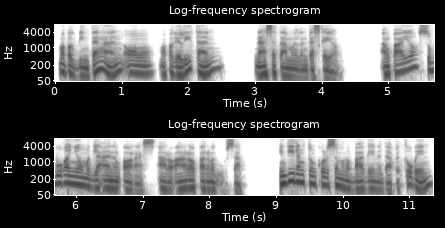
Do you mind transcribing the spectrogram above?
mapagbintangan o mapagalitan, nasa tamang landas kayo. Ang payo, subukan niyong maglaan ng oras araw-araw para mag-usap. Hindi lang tungkol sa mga bagay na dapat gawin,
